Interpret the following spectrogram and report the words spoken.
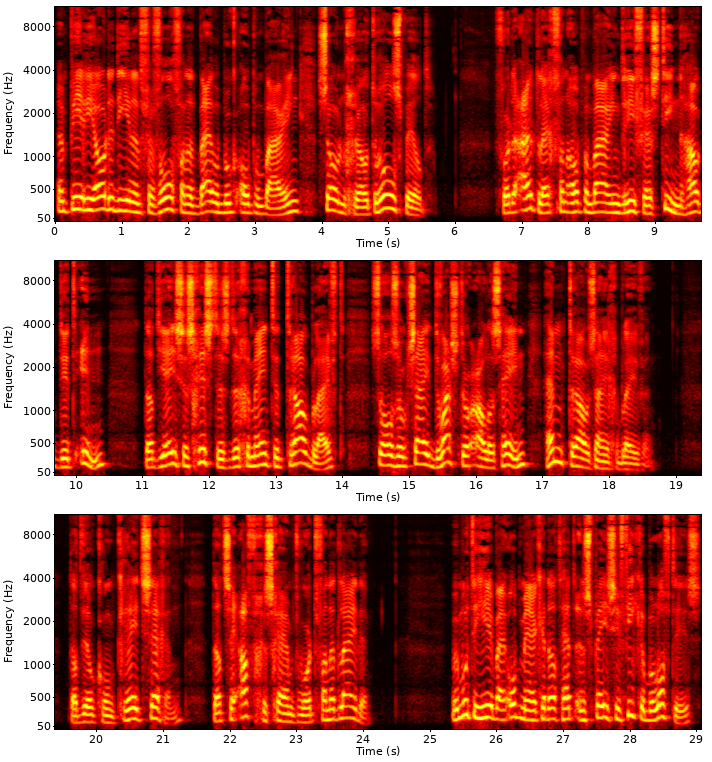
Een periode die in het vervolg van het Bijbelboek Openbaring zo'n grote rol speelt. Voor de uitleg van Openbaring 3, vers 10 houdt dit in dat Jezus Christus de gemeente trouw blijft, zoals ook zij dwars door alles heen hem trouw zijn gebleven. Dat wil concreet zeggen dat zij afgeschermd wordt van het lijden. We moeten hierbij opmerken dat het een specifieke belofte is,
